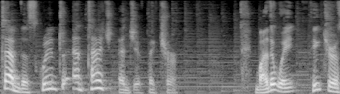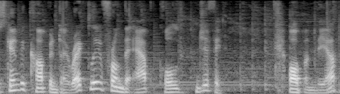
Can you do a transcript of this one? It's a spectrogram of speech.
tap the screen to attach a GIF picture. By the way, pictures can be copied directly from the app called Giphy. Open the app,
